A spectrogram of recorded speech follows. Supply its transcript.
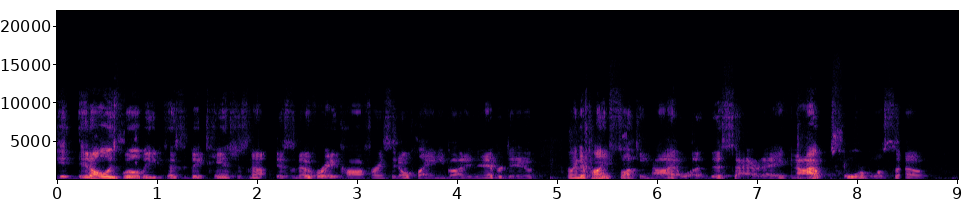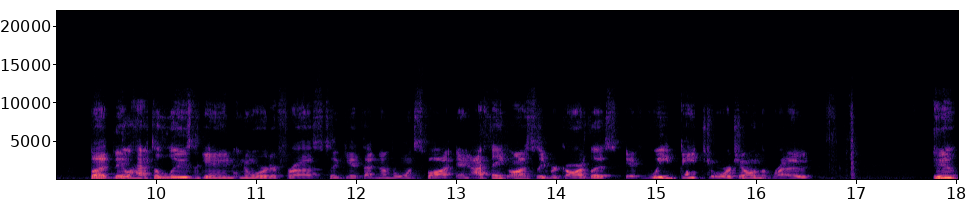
it, it always will be because the Big Ten is just not is an overrated conference. They don't play anybody. They never do. I mean, they're playing fucking Iowa this Saturday, and Iowa's horrible. So, but they'll have to lose the game in order for us to get that number one spot. And I think honestly, regardless, if we beat Georgia on the road, who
